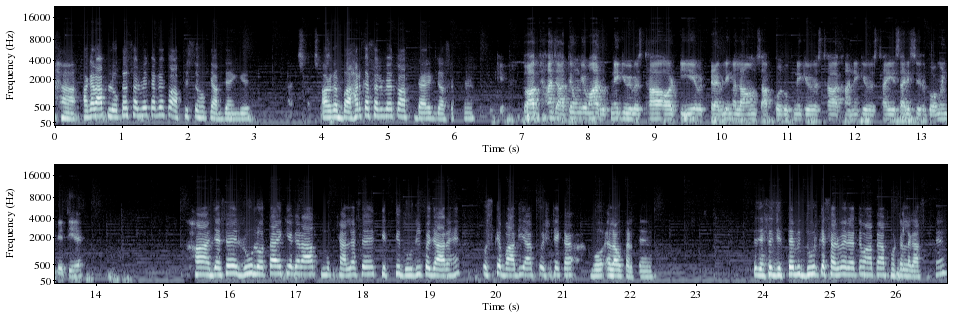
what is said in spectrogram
हाँ अगर आप लोकल सर्वे कर रहे हैं तो ऑफ़िस से होके आप जाएँगे। अच्छा, अच्छा, और अगर बाहर का सर्वे है तो आप डायरेक्ट जा सकते हैं। ओके तो आप जहाँ जाते होंगे वहाँ रुकने की व्यवस्था और टीए ट्रेवलिंग अलाउंस आपको रुकने की व्यवस्था खाने की व्यवस्था ये सारी चीज़ें गवर्नमेंट देती है? हाँ जैसे रूल होता है कि अगर आप मुख्यालय से कितनी दूरी पे जा रहे हैं उसके बाद ही आपको स्टे का वो अलाउ करते हैं। तो जैसे जितने भी दूर के सर्वे रहते हैं वहाँ पे आप होटल लगा सकते हैं।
